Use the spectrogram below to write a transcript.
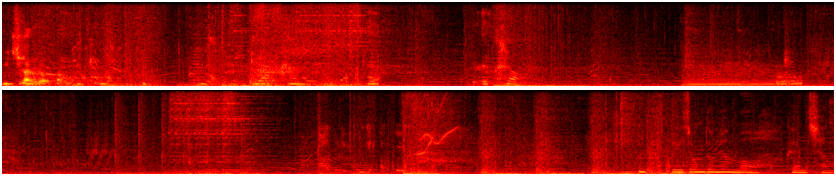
위치가 안 좋았다. 이 정도면 뭐 괜찮아.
